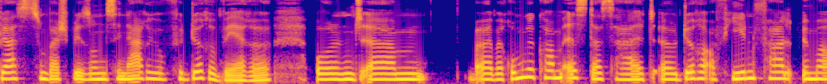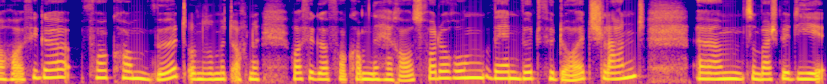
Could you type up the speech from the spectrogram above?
was zum Beispiel so ein Szenario für Dürre wäre. Und ähm, dabei rumgekommen ist, dass halt äh, Dürre auf jeden Fall immer häufiger vorkommen wird und somit auch eine häufiger vorkommende Herausforderung werden wird für Deutschland. Ähm, zum Beispiel die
